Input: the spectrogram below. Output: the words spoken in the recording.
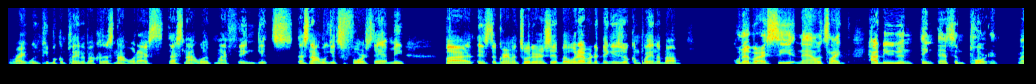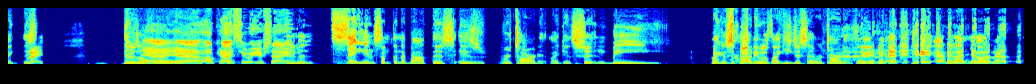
right wing people complain about because that's not what I that's not what my thing gets. That's not what gets forced at me by Instagram and Twitter and shit. But whatever the thing is you'll complain about, whenever I see it now, it's like, how do you even think that's important? Like this, Right. there's a yeah, whole yeah. Okay, I see what you're saying. even saying something about this is retarded. Like it shouldn't be. Like if somebody was like, he just said retarded saying that, I'd be like, yo, that,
